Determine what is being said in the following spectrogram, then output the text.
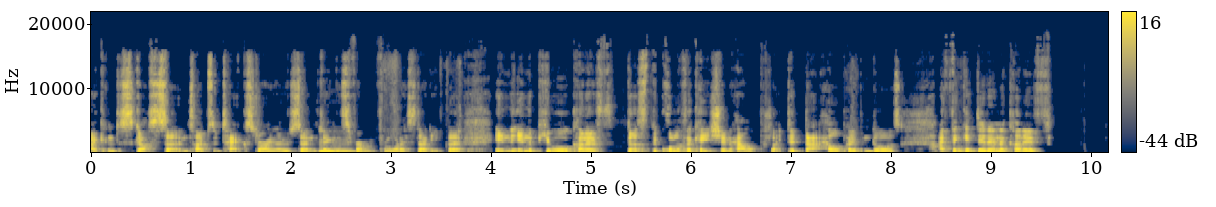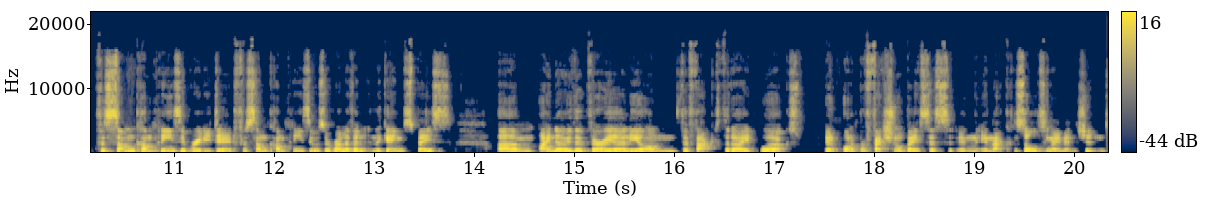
I can discuss certain types of text or I know certain things mm. from from what I studied. But in in the pure kind of does the qualification help? Like, did that help open doors? I think it did in a kind of for some companies it really did. For some companies it was irrelevant in the game space. Um, I know that very early on, the fact that I'd worked on a professional basis in, in that consulting I mentioned.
